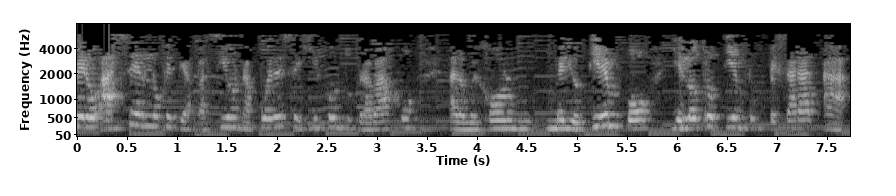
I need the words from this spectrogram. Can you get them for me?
pero hacer lo que te apasiona. Puedes seguir con tu trabajo a lo mejor medio tiempo y el otro tiempo empezar a,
